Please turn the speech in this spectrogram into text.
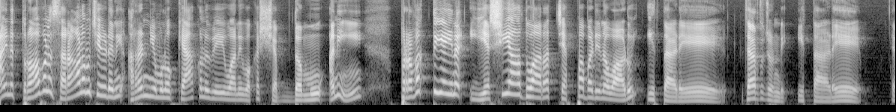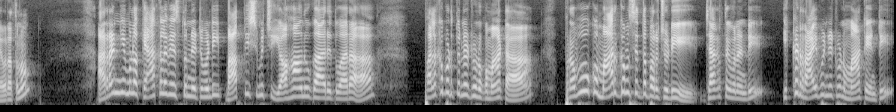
ఆయన త్రోవల సరాళము చేయుడని అరణ్యములో కేకలు వేయువాని ఒక శబ్దము అని ప్రవక్తి అయిన యషియా ద్వారా చెప్పబడినవాడు ఇతడే. జాగ్రత్త చూడండి. ఇతడే. ఎవరతను? అరణ్యంలో కేకలు వేస్తున్నటువంటి బాప్తిష్మిచ్చి యోహాను గారి ద్వారా పలకబడుతున్నటువంటి ఒక మాట ప్రభువుకు మార్గం సిద్ధపరచుడి. జాగ్రత్తగా వినండి. ఇక్కడ రాయబడినటువంటి మాట ఏంటి?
